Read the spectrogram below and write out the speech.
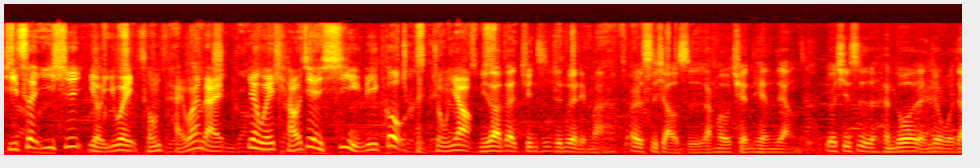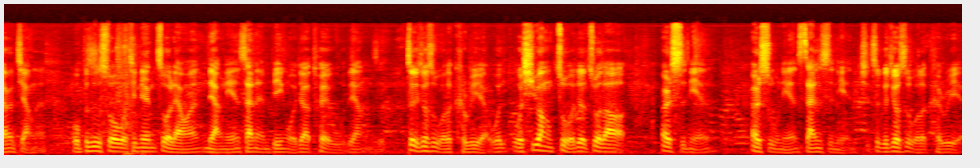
体测医师有一位从台湾来，认为条件吸引力够很重要。你知道在军事军队里嘛，二十四小时，然后全天这样子，尤其是很多人就我这样讲了，我不是说我今天做两万、两年三年兵我就要退伍这样子，这个就是我的 career。我我希望做就做到二十年、二十五年、三十年，这个就是我的 career。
